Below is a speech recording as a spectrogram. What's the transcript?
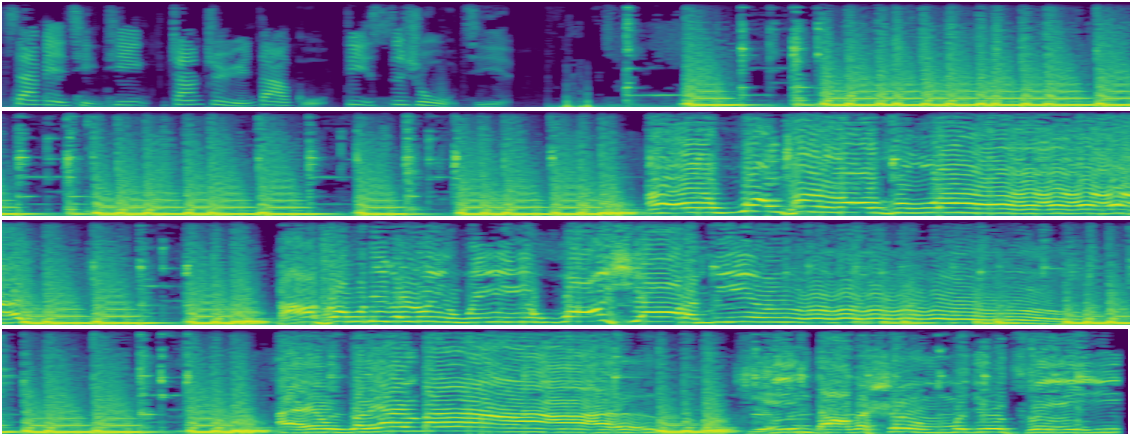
下面请听张志云大鼓第四十五集。哎，王禅老祖啊，大头这个沦为王下了命。哎，我连吧，今到个圣母就尊一。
